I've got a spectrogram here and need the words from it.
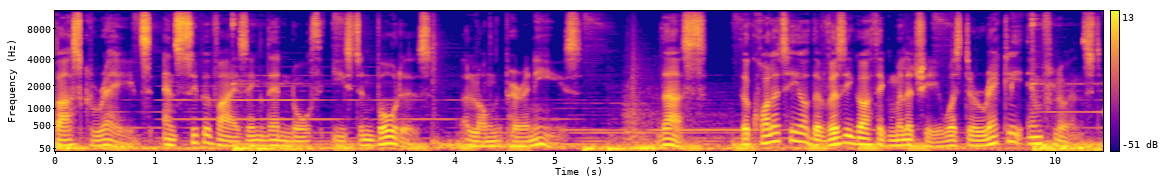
Basque raids and supervising their northeastern borders along the Pyrenees. Thus, the quality of the Visigothic military was directly influenced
